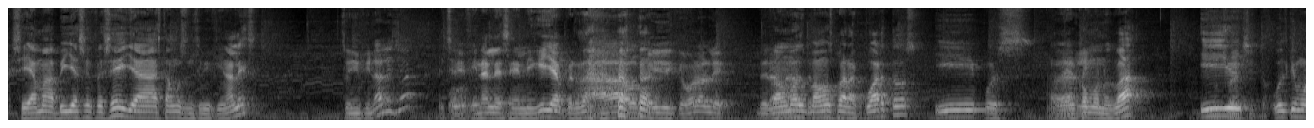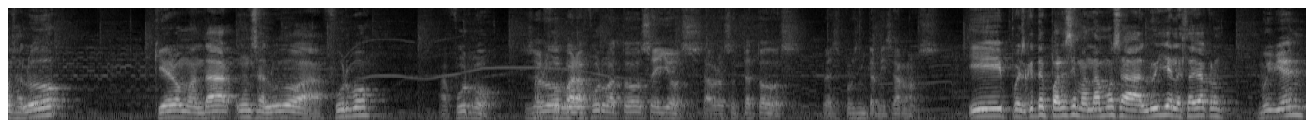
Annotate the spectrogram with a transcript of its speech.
que se llama Villas FC, ya estamos en semifinales. ¿Semifinales ya? En semifinales en liguilla, perdón. Ah, ok, que órale. Vamos, nada. vamos para cuartos y pues a, A ver cómo nos va. Y último saludo, quiero mandar un saludo a Furbo. A Furbo. Un saludo Furbo. para Furbo, a todos ellos. Abrazote a todos. Gracias por sintonizarnos. Y pues, ¿qué te parece mandamos a Luigi al Estadio Akron? Muy bien.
